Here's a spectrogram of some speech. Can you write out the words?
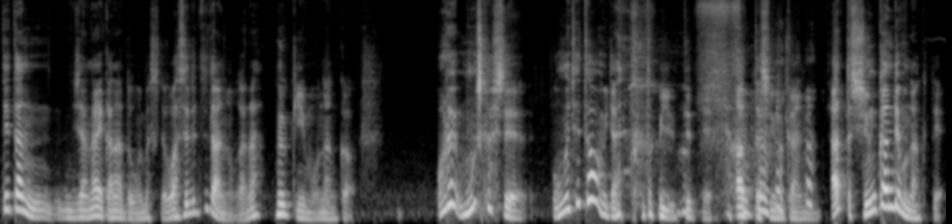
てたんじゃないかなと思いますけど忘れてたのかな？フッキーもなんかあれ？もしかしておめでとうみたいなことを言ってて会った瞬間に。会った瞬間でもなくて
